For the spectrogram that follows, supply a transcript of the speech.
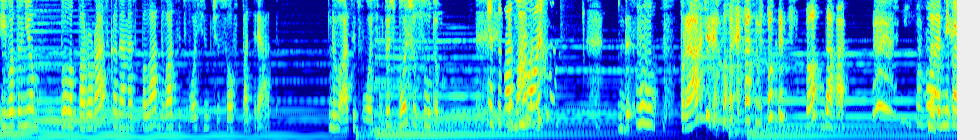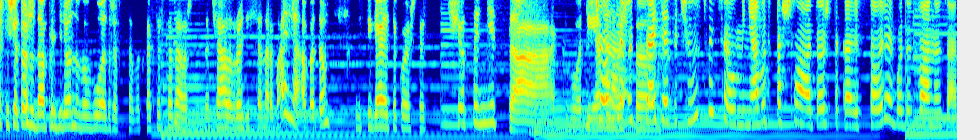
И вот у нее было пару раз, когда она спала 28 часов подряд. 28, то есть больше суток. Это возможно? Мама... Практика показывает, что да. Вот. Но это, мне кажется, еще тоже до определенного возраста. Вот как ты сказала, что сначала вроде все нормально, а потом достигает такое, что что-то не так. Вот, Девчонки, что... вы, кстати, это чувствуете? У меня вот пошла тоже такая история года два назад.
